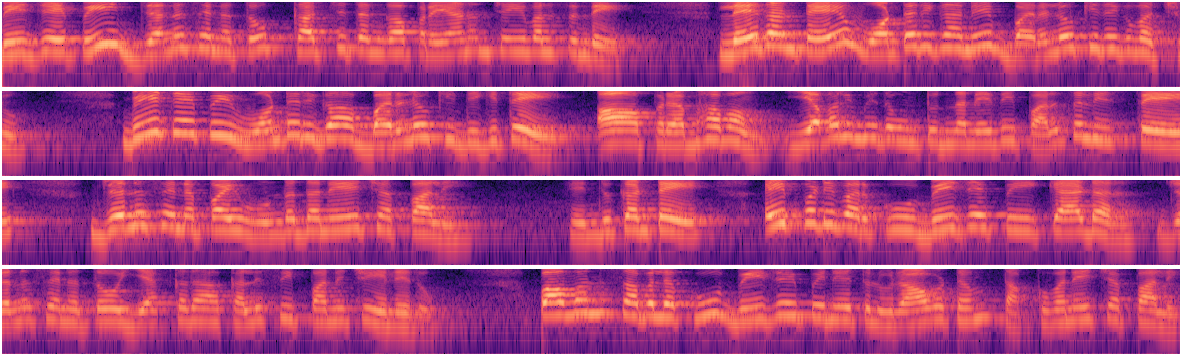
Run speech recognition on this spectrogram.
బీజేపీ జనసేనతో ఖచ్చితంగా ప్రయాణం చేయవలసిందే. లేదంటే ఒంటరిగానే బరిలోకి దిగవచ్చు. బీజేపీ ఒంటరిగా బరిలోకి దిగితే ఆ ప్రభావం ఎవరి మీద ఉంటుందనేది పరిశీలిస్తే జనసేనపై ఉండదనే చెప్పాలి. ఎందుకంటే ఇప్పటి వరకు బీజేపీ క్యాడర్ జనసేనతో ఎక్కడా కలిసి పని చేయలేదు పవన్ సభలకు బీజేపీ నేతలు రావటం తక్కువనే చెప్పాలి.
